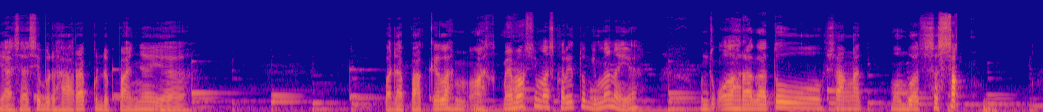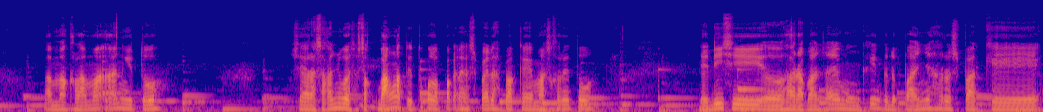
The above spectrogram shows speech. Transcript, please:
Ya saya sih berharap ke depannya ya pada pakailah memang sih masker itu gimana ya? Untuk olahraga tuh sangat membuat sesek lama kelamaan gitu. Saya rasakan juga sesek banget itu kalau pakai naik sepeda pakai masker itu. Jadi sih uh, harapan saya mungkin ke depannya harus pakai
